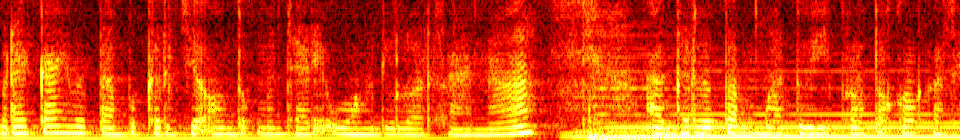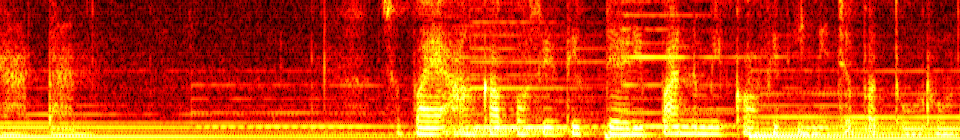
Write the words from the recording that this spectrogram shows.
mereka yang tetap bekerja untuk mencari uang di luar sana agar tetap mematuhi protokol kesehatan. Supaya angka positif dari pandemi COVID ini cepat turun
